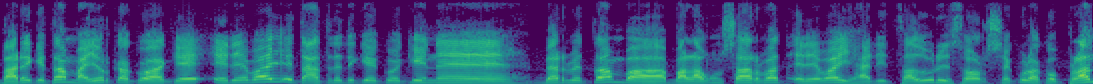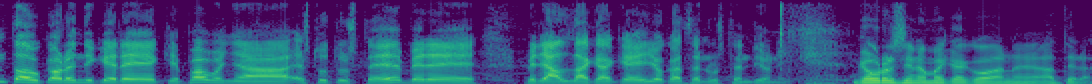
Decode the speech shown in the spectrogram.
barriketan, Mallorkakoak ere bai, eta atletikekoekin e, berbetan, ba, balagun zahar bat ere bai, haritzaduriz hor, sekulako planta dauka oraindik ere kepa, baina ez dut uste, eh, bere, bere aldakak jokatzen usten dionik. Gaur ezin amaikakoan atera.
